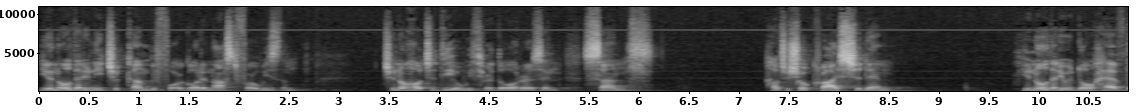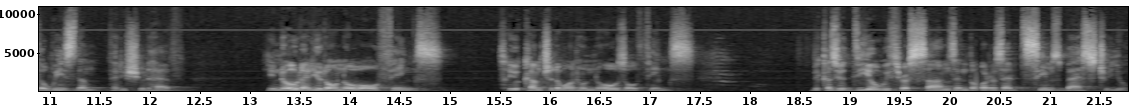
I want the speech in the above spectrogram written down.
You know that you need to come before God and ask for wisdom to know how to deal with your daughters and sons, how to show Christ to them. You know that you don't have the wisdom that you should have. You know that you don't know all things. So you come to the one who knows all things. Because you deal with your sons and daughters that seems best to you.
